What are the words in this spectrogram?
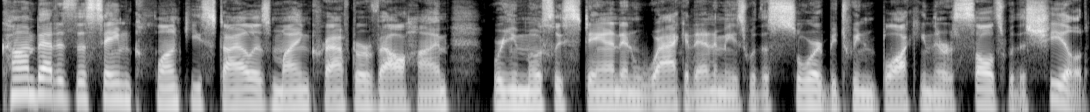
Combat is the same clunky style as Minecraft or Valheim, where you mostly stand and whack at enemies with a sword between blocking their assaults with a shield,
